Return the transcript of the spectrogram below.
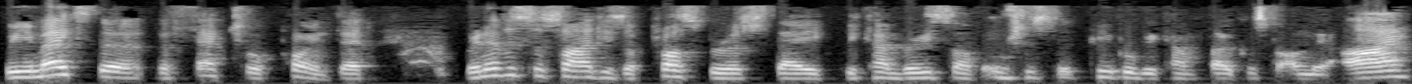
where he makes the, the factual point that whenever societies are prosperous, they become very self-interested. People become focused on the I.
